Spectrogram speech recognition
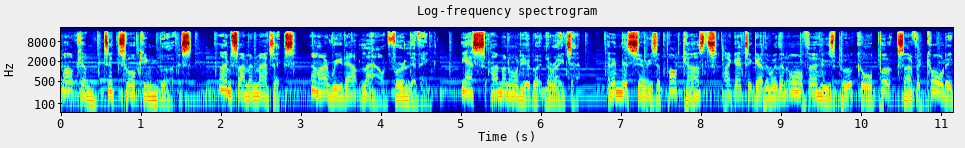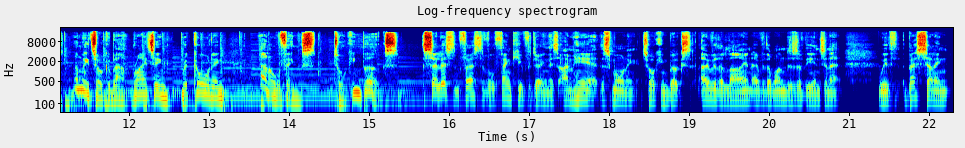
Welcome to Talking Books. I'm Simon Maddox, and I read out loud for a living. Yes, I'm an audiobook narrator, and in this series of podcasts, I get together with an author whose book or books I've recorded, and we talk about writing, recording, and all things talking books. So, listen, first of all, thank you for doing this. I'm here this morning talking books over the line, over the wonders of the internet, with best selling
